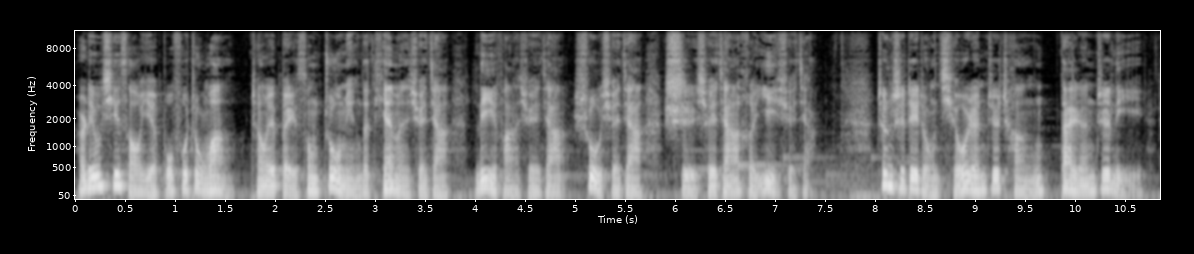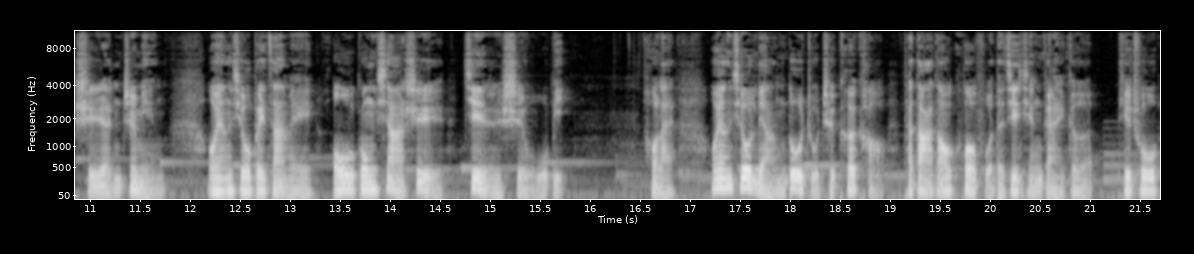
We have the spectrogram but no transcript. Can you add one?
而刘希叟也不负众望，成为北宋著名的天文学家、历法学家、数学家、史学家和易学家。正是这种求人之诚、待人之礼、识人之明，欧阳修被赞为欧公下士，进士无比。后来，欧阳修两度主持科考，他大刀阔斧地进行改革，提出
